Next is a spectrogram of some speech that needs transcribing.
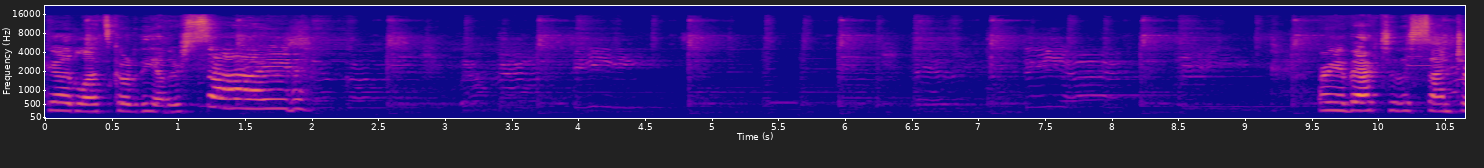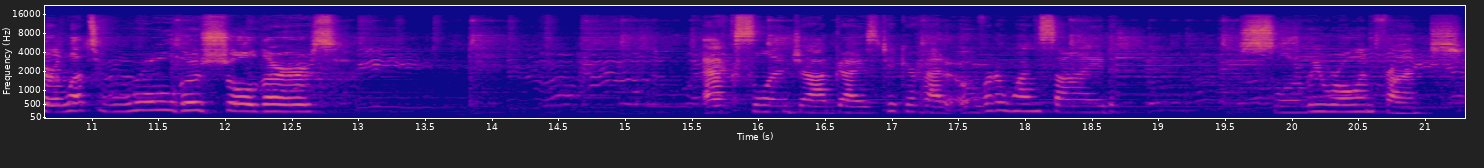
Good, let's go to the other side. Bring it back to the center. Let's roll those shoulders. Excellent job, guys. Take your head over to one side. Slowly roll in front.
